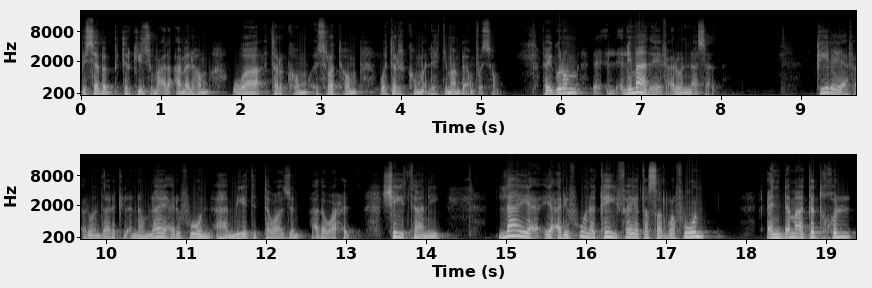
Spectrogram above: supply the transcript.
بسبب تركيزهم على عملهم وتركهم أسرتهم وتركهم الاهتمام بأنفسهم. فيقولون لماذا يفعلون الناس هذا؟ قيل يفعلون ذلك لأنهم لا يعرفون أهمية التوازن هذا واحد. شيء ثاني لا يع- يعرفون كيف يتصرفون عندما تدخل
